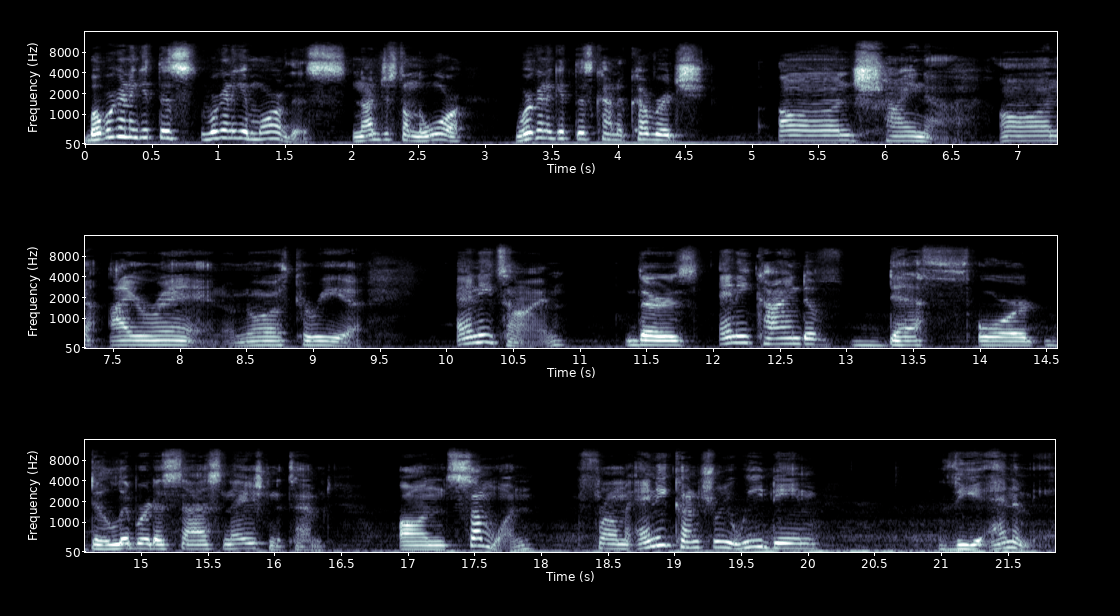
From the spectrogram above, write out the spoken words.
But we're gonna get this. We're gonna get more of this, not just on the war. We're gonna get this kind of coverage on China, on Iran or North Korea. Anytime there's any kind of death or deliberate assassination attempt on someone from any country we deem the enemy,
